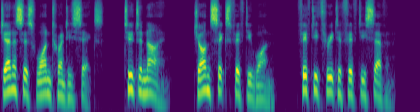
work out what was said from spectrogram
Genesis 1:26, 2 9, John 6:51, 53 57.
